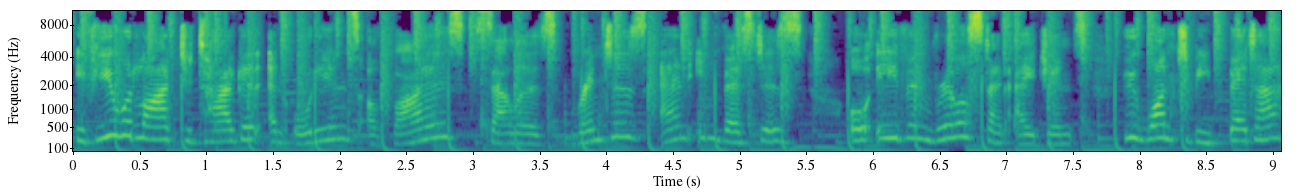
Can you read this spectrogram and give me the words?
If you would like to target an audience of buyers, sellers, renters, and investors, or even real estate agents who want to be better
